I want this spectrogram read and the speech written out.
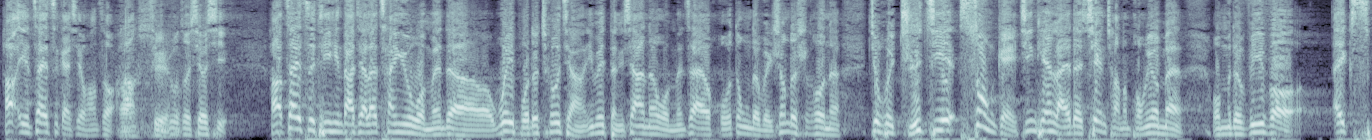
好，也再次感谢黄总。好，请入座休息。好，再次提醒大家来参与我们的微博的抽奖，因为等下呢，我们在活动的尾声的时候呢，就会直接送给今天来的现场的朋友们我们的 vivo X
